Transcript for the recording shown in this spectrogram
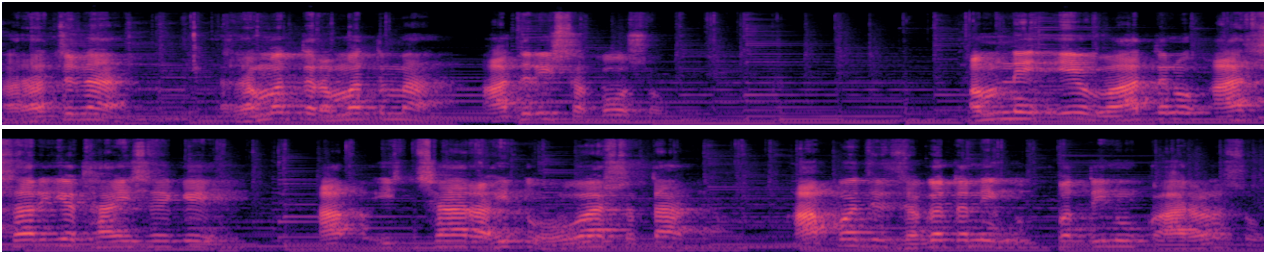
રચના રમત રમતમાં આદરી શકો છો. અમને એ વાતનું આશ્ચર્ય થાય છે કે આપ ઈચ્છા રહિત હોવા છતાં આપ જ જગતની ઉત્પત્તિનું કારણ છો.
